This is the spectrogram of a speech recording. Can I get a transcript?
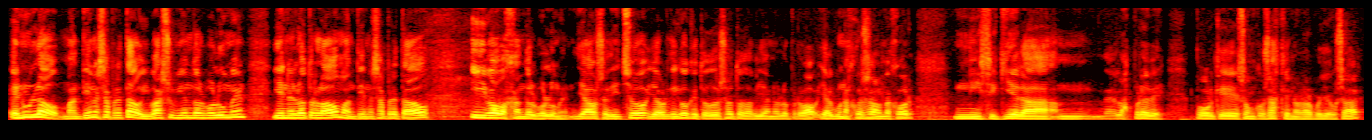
en un lado mantienes apretado y va subiendo el volumen y en el otro lado mantienes apretado y va bajando el volumen. Ya os he dicho, ya os digo que todo eso todavía no lo he probado y algunas cosas a lo mejor ni siquiera mm, las pruebe porque son cosas que no las voy a usar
